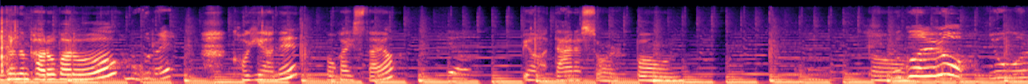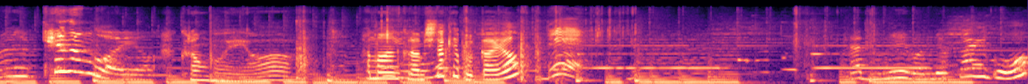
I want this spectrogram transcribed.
이거는 바로바로 뭐래? 거기 안에 뭐가 있어요? 뼈. 뼈, dinosaur, bone. bone. 이걸로 캐는 거예요. 그런 거예요. 한번 그럼 시작해 볼까요? 네. 자, 문을 먼저 깔고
